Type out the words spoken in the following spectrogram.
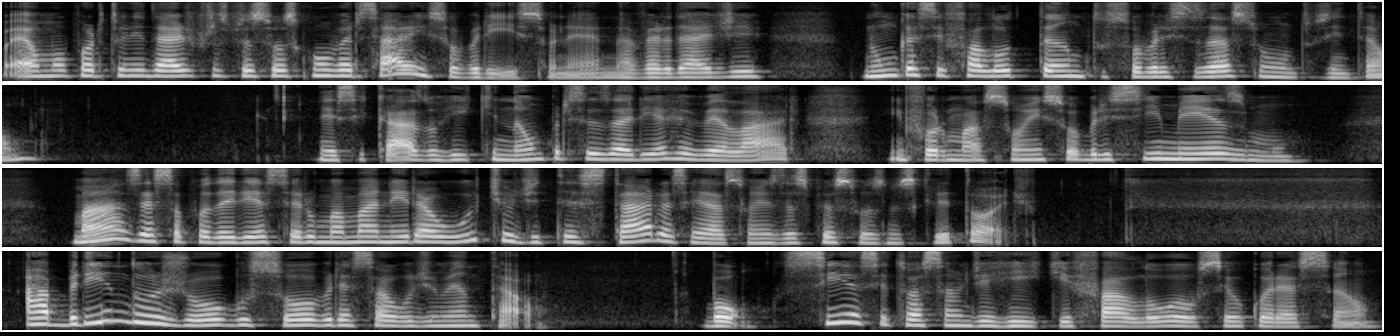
é uma oportunidade para as pessoas conversarem sobre isso, né? Na verdade, nunca se falou tanto sobre esses assuntos. Então, nesse caso, o Rick não precisaria revelar informações sobre si mesmo, mas essa poderia ser uma maneira útil de testar as reações das pessoas no escritório. Abrindo o jogo sobre a saúde mental. Bom, se a situação de Rick falou ao seu coração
